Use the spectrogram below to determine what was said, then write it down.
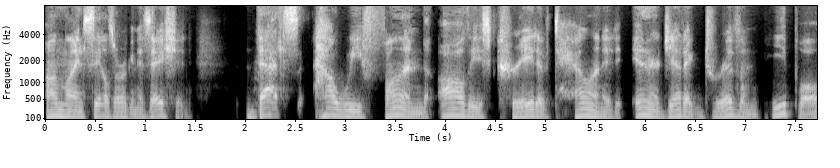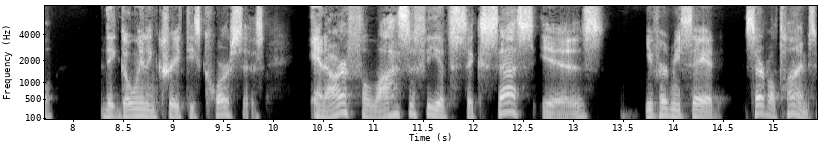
online sales organization that's how we fund all these creative, talented, energetic, driven people that go in and create these courses. And our philosophy of success is you've heard me say it several times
